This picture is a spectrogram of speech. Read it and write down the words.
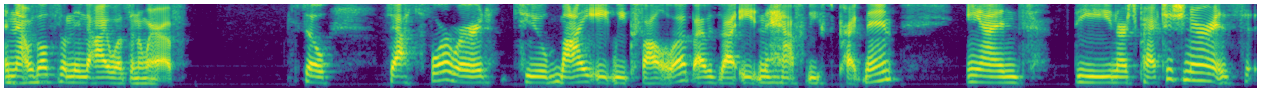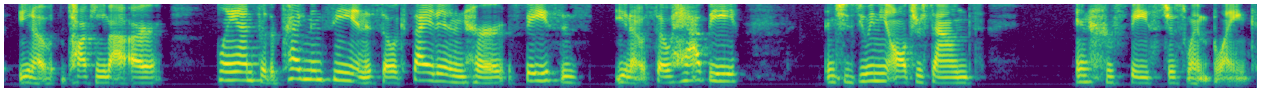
And that was mm-hmm. also something that I wasn't aware of. So, fast forward to my eight week follow up, I was about eight and a half weeks pregnant. And the nurse practitioner is, you know, talking about our plan for the pregnancy and is so excited and her face is, you know, so happy. And she's doing the ultrasound and her face just went blank.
